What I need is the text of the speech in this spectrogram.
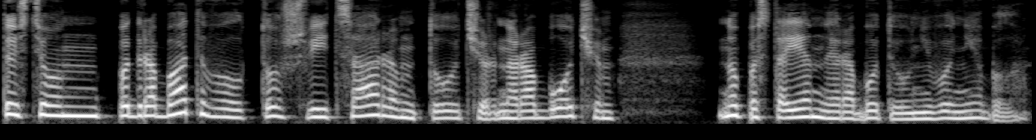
То есть он подрабатывал то швейцаром, то чернорабочим, но постоянной работы у него не было.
